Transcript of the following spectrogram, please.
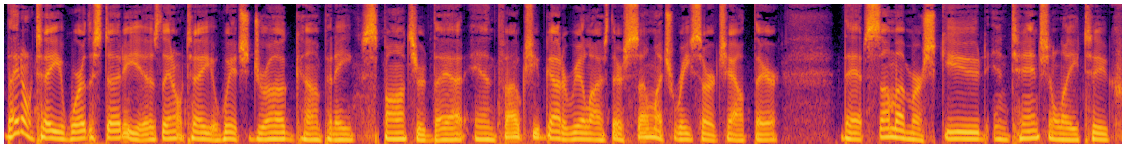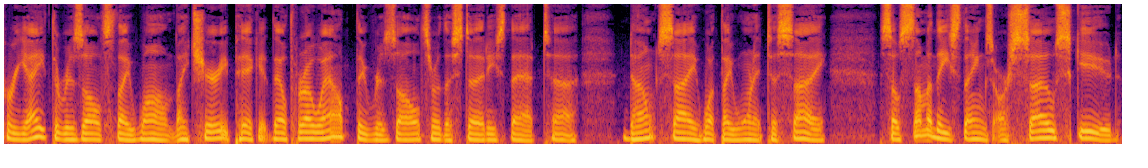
They don't tell you where the study is. They don't tell you which drug company sponsored that. And folks, you've got to realize there's so much research out there that some of them are skewed intentionally to create the results they want. They cherry pick it. They'll throw out the results or the studies that uh, don't say what they want it to say. So some of these things are so skewed.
